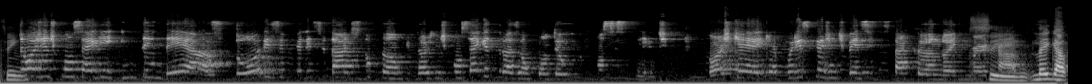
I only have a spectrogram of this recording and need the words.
Sim. Então a gente consegue entender as dores e felicidades do campo. Então a gente consegue trazer um conteúdo consistente. Eu acho que é, que é, por isso que a gente vem se destacando aí no mercado. Sim, legal.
